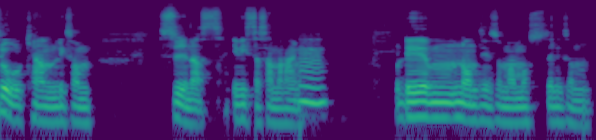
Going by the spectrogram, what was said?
tror kan liksom synas i vissa sammanhang. Mm. Och det är någonting som man måste liksom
